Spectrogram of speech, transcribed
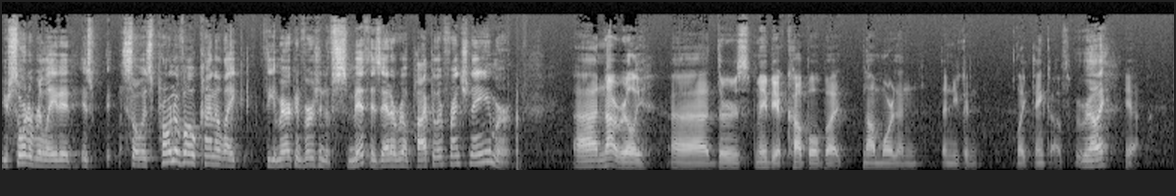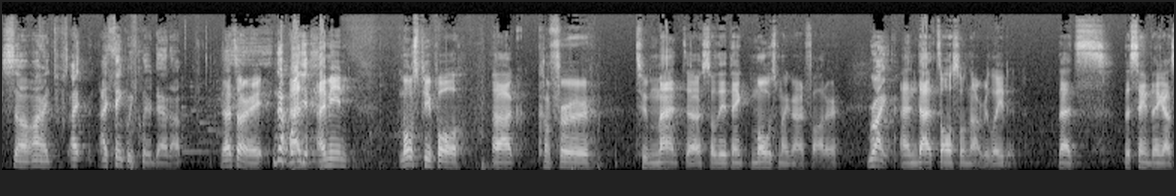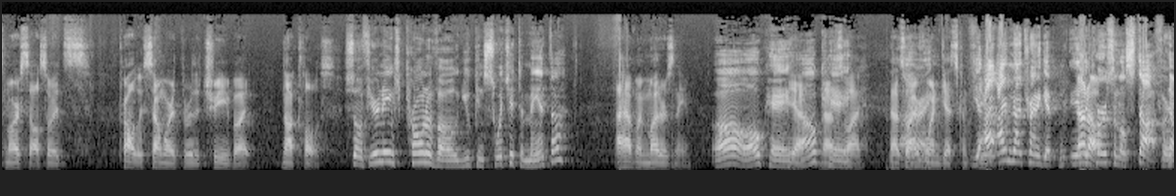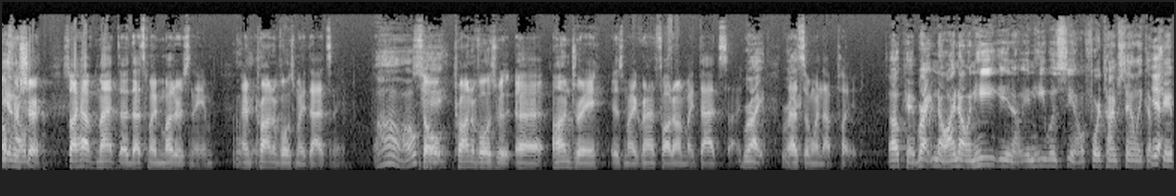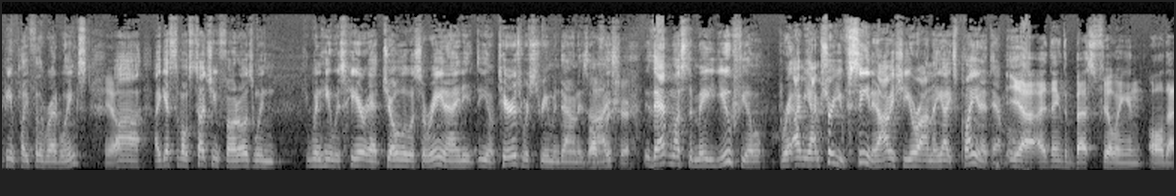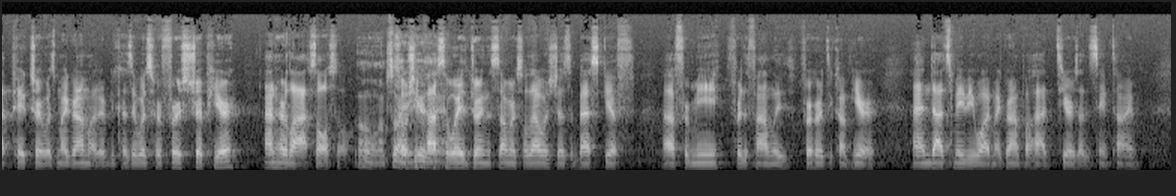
you're sort of related. Is so is Pronovost kind of like the American version of Smith? Is that a real popular French name, or Uh, not really. Uh, there's maybe a couple, but not more than than you can like think of. really? Yeah, So all right, I I think we cleared that up. that's all right. No, And, I mean, most people uh, confer to Mantha, so they think Moe's my grandfather, Right. and that's also not related. That's the same thing as Marcel, so it's probably somewhere through the tree, but not close. So if your name's Pronovost, you can switch it to Mantha? I have my mother's name. Oh, okay. Yeah, okay. that's why. That's why right. everyone gets confused. Yeah, I, I'm not trying to get into No, no. personal stuff. Or, no, for know. sure. So I have Mantha, that's my mother's name, and Okay. is my dad's name. Oh, okay. So okay. is, uh, Andre is my grandfather on my dad's side. right, right. That's the one that played. Okay, right. No, I know, and he, you know, and he was, you know, four-time Stanley Cup Yeah. champion, played for the Red Wings. Yeah. Uh, I guess the most touching photo is when, when he was here at Joe Louis Arena, and he, you know, tears were streaming down his Oh, for eyes. sure. That must have made you feel great. I mean, I'm sure you've seen it. Obviously, you were on the ice playing at that moment. Yeah, I think the best feeling in all that picture was my grandmother because it was her first trip here and her last also. Oh, I'm sorry so she passed that. away during the summer, so that was just the best gift uh, for me, for the family, for her to come here, and that's maybe why my grandpa had tears at the same time.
